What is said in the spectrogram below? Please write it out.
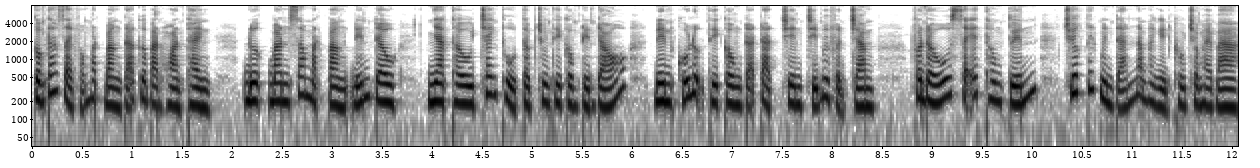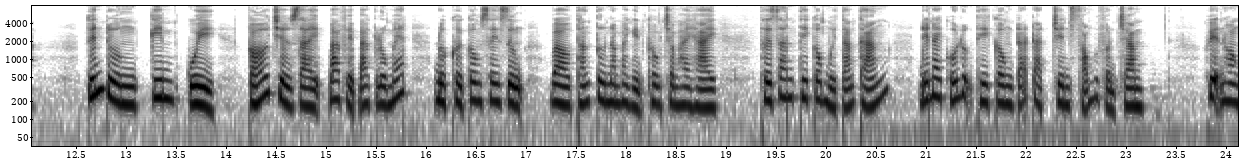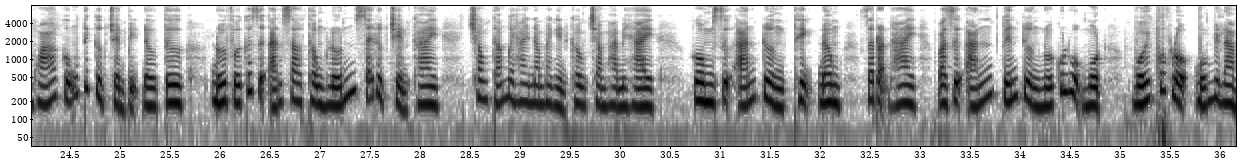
Công tác giải phóng mặt bằng đã cơ bản hoàn thành, được bàn giao mặt bằng đến đâu, nhà thầu tranh thủ tập trung thi công đến đó nên khối lượng thi công đã đạt trên 90%, phấn đấu sẽ thông tuyến trước Tết Nguyên đán năm 2023. Tuyến đường Kim Quỳ có chiều dài 3,3 km được khởi công xây dựng vào tháng 4 năm 2022, thời gian thi công 18 tháng, đến nay khối lượng thi công đã đạt trên 60%. Huyện Hoàng Hóa cũng tích cực chuẩn bị đầu tư đối với các dự án giao thông lớn sẽ được triển khai trong tháng 12 năm 2022, gồm dự án đường Thịnh Đông giai đoạn 2 và dự án tuyến đường nối quốc lộ 1 với quốc lộ 45.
